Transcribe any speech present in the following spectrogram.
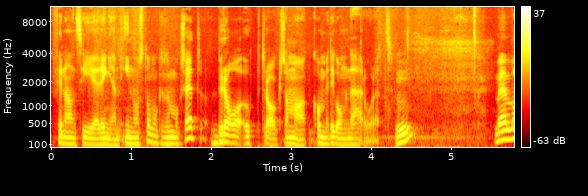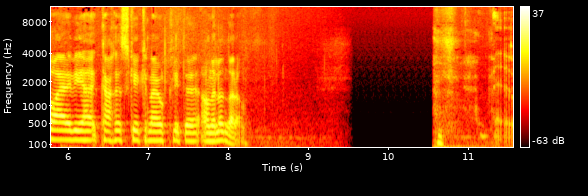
finansieringen inom dem också, som också är ett bra uppdrag som har kommit igång det här året. Mm. Men vad är det vi kanske skulle kunna ha gjort lite annorlunda då?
